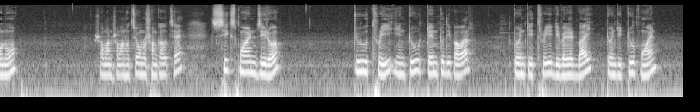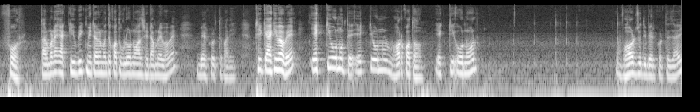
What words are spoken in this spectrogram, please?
অণু সমান সমান হচ্ছে, অণুর সংখ্যা হচ্ছে six point zero two three into ten to the power twenty three divided by twenty two point four তার মানে এক কিউবিক মিটারের মধ্যে কতগুলো অণু আছে সেটা আমরা এভাবে বের করতে পারি। ঠিক একইভাবে একটি অণুতে একটি অণুর ভর কত? একটি অণুর ভর যদি বের করতে যাই,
